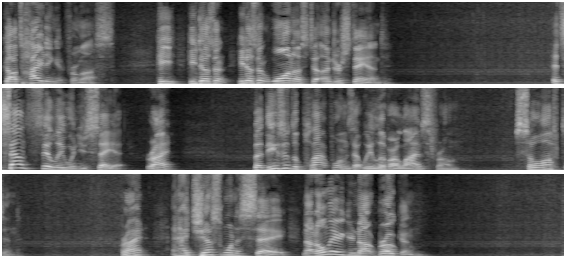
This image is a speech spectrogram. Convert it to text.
God's hiding it from us. He, he, doesn't, he doesn't want us to understand. It sounds silly when you say it, right? But these are the platforms that we live our lives from so often, right? And I just want to say not only are you not broken,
